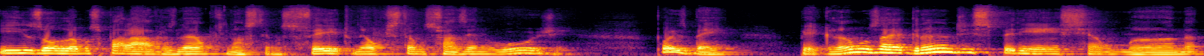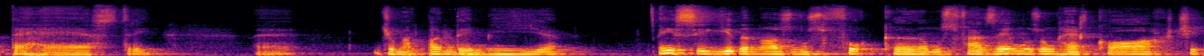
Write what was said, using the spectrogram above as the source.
e isolamos palavras, não é o que nós temos feito, não é o que estamos fazendo hoje. Pois bem, pegamos a grande experiência humana, terrestre, né, de uma pandemia, em seguida nós nos focamos, fazemos um recorte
